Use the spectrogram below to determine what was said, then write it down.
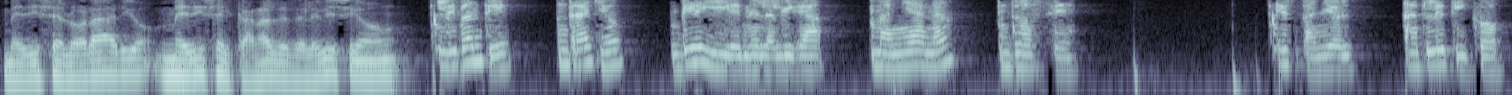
me dice el horario, me dice el canal de televisión. Levante. Rayo. BI en la Liga. Mañana. 12. Español. Atlético.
